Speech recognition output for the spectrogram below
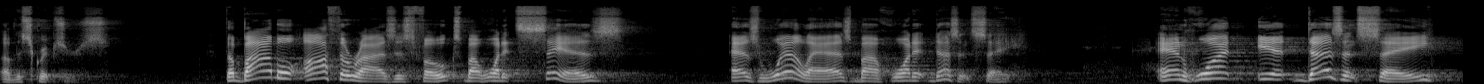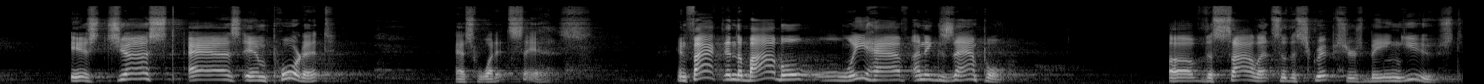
of the scriptures. The Bible authorizes folks by what it says as well as by what it doesn't say. And what it doesn't say is just as important as what it says. In fact, in the Bible, we have an example of the silence of the scriptures being used.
